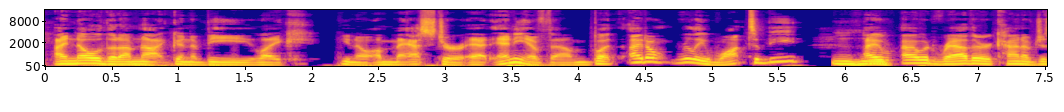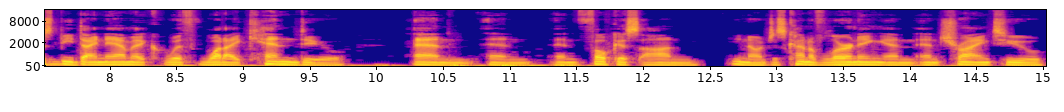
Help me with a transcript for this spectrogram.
i know that i'm not going to be like you know a master at any of them but i don't really want to be Mm-hmm. i i would rather kind of just be dynamic with what i can do and and and focus on you know just kind of learning and and trying to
